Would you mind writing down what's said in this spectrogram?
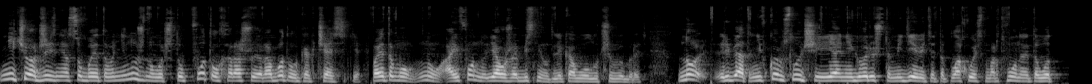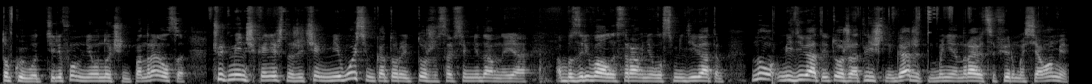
ничего от жизни особо этого не нужно, вот чтобы фотал хорошо и работал как часики. Поэтому, ну, iPhone я уже объяснил, для кого лучше выбрать. Но, ребята, ни в коем случае я не говорю, что Mi 9 это плохой смартфон, это вот такой вот телефон, мне он очень понравился. Чуть меньше, конечно же, чем Mi 8, который тоже совсем недавно я обозревал и сравнивал с Mi 9. Но Mi 9 тоже отличный гаджет, мне нравится фирма Xiaomi,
